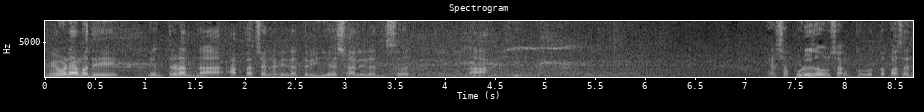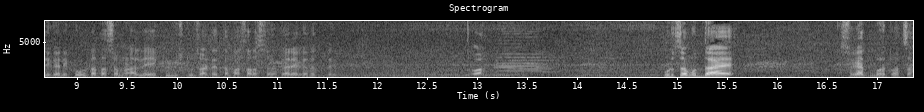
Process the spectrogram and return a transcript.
मिळवण्यामध्ये यंत्रणांना आताच्या घडीला तरी यश आलेलं दिसत नाही. ह्याच्या पुढे जाऊन सांगतो तपास अधिकारी कोर्टात असं म्हणाले की विष्णू चाटे तपासाला सहकार्य करत नाही वा. पुढचा मुद्दा आहे सगळ्यात महत्त्वाचा.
